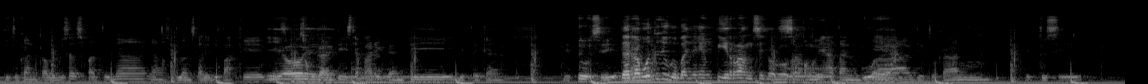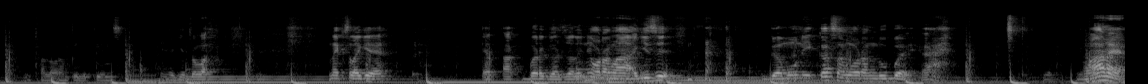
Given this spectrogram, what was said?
gitu kan kalau bisa sepatunya yang sebulan sekali dipakai besok iya. ganti setiap hari ganti gitu kan itu sih Dan rambutnya juga banyak yang pirang sih kalau gue sepenglihatan gua Iya. gitu kan itu sih kalau orang Filipina sih Ya gitulah. Next lagi ya. Ed Akbar Ghazal ini orang lagi sih. Gak mau nikah sama orang Dubai. Ah. Gimana ya?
